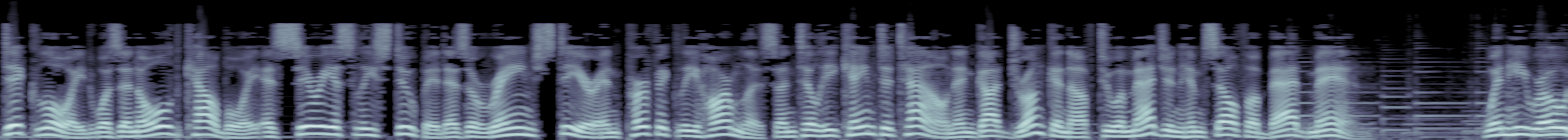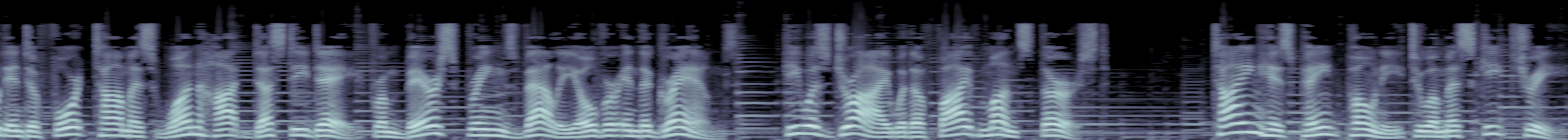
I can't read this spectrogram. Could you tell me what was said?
Dick Lloyd was an old cowboy as seriously stupid as a range steer and perfectly harmless until he came to town and got drunk enough to imagine himself a bad man. When he rode into Fort Thomas one hot dusty day from Bear Springs Valley over in the Grahams, he was dry with a five months thirst. Tying his paint pony to a mesquite tree,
